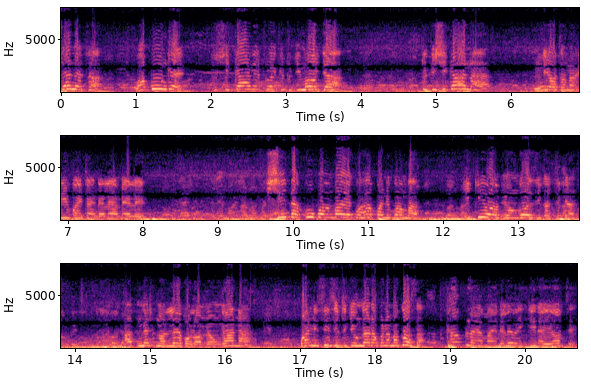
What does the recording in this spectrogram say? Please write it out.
senata, wabunge, tushikane tuwe kitu kimoja. Tukishikana ndio Tana River itaendelea mbele. Shida kubwa ambayo iko hapa ni kwamba ikiwa viongozi katika at national level wameungana, kwani sisi tukiungana kuna makosa? kabla ya maendeleo ingine yoyote,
